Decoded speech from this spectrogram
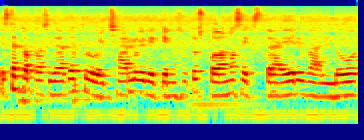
esta capacidad de aprovecharlo y de que nosotros podamos extraer valor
